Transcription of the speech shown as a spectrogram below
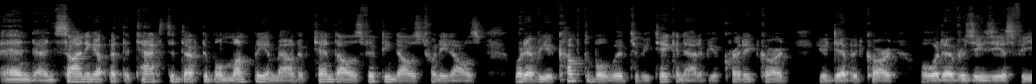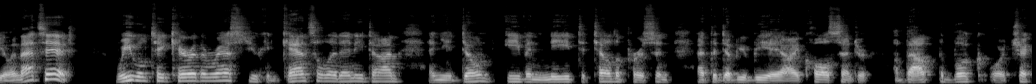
and and signing up at the tax deductible monthly amount of $10 $15 $20 whatever you're comfortable with to be taken out of your credit card your debit card or whatever's easiest for you. And that's it. We will take care of the rest. You can cancel at any time and you don't even need to tell the person at the wbai call center about the book or check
